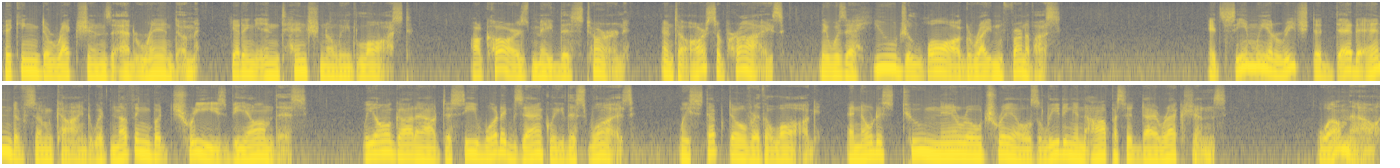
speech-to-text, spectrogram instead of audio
picking directions at random, getting intentionally lost. Our cars made this turn, and to our surprise, there was a huge log right in front of us it seemed we had reached a dead end of some kind with nothing but trees beyond this. We all got out to see what exactly this was. We stepped over the log and noticed two narrow trails leading in opposite directions. Well, now,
